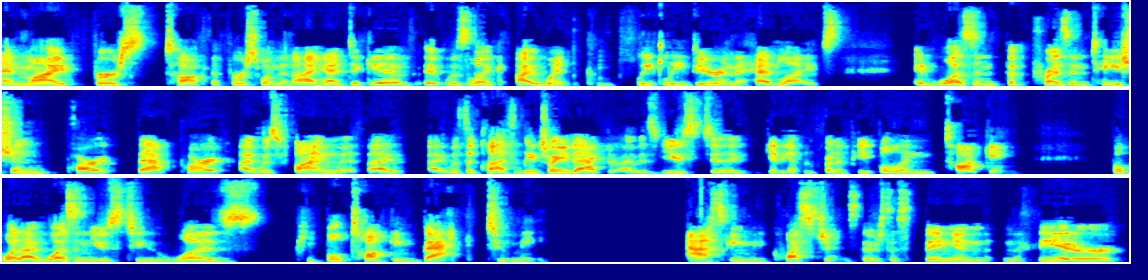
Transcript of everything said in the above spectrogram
And my first talk, the first one that I had to give, it was like I went completely deer in the headlights it wasn't the presentation part. That part I was fine with. I, I was a classically trained actor. I was used to getting up in front of people and talking. But what I wasn't used to was people talking back to me, asking me questions. There's this thing in, in the theater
